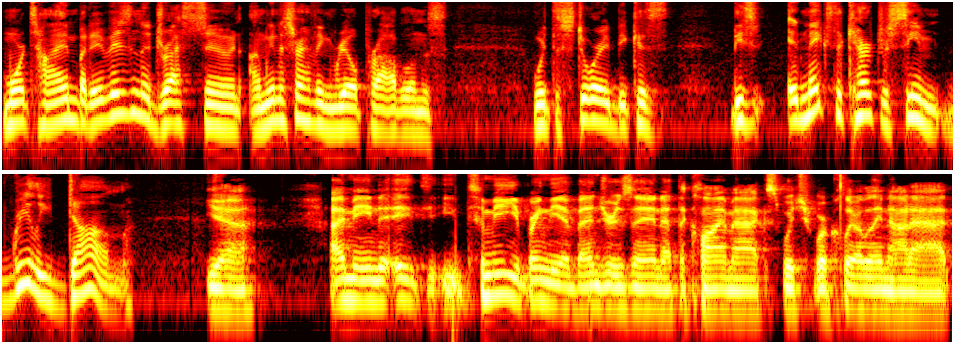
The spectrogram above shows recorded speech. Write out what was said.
more time, but if it isn't addressed soon, I'm going to start having real problems with the story because these it makes the characters seem really dumb. Yeah, I mean, it, to me, you bring the Avengers in at the climax, which we're clearly not at.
